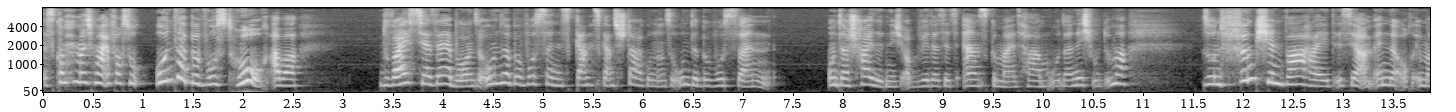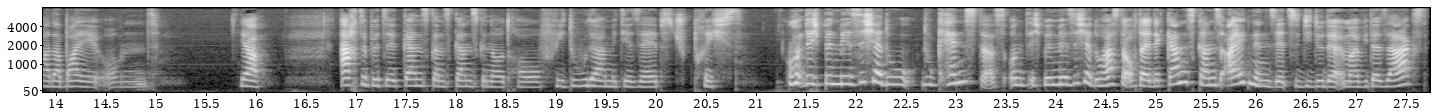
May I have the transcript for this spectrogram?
das kommt manchmal einfach so unterbewusst hoch, aber du weißt ja selber, unser Unterbewusstsein ist ganz, ganz stark und unser Unterbewusstsein unterscheidet nicht, ob wir das jetzt ernst gemeint haben oder nicht. Und immer so ein Fünkchen Wahrheit ist ja am Ende auch immer dabei. Und ja, Achte bitte ganz, ganz, ganz genau drauf, wie du da mit dir selbst sprichst. Und ich bin mir sicher, du, du kennst das. Und ich bin mir sicher, du hast auch deine ganz, ganz eigenen Sätze, die du da immer wieder sagst.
